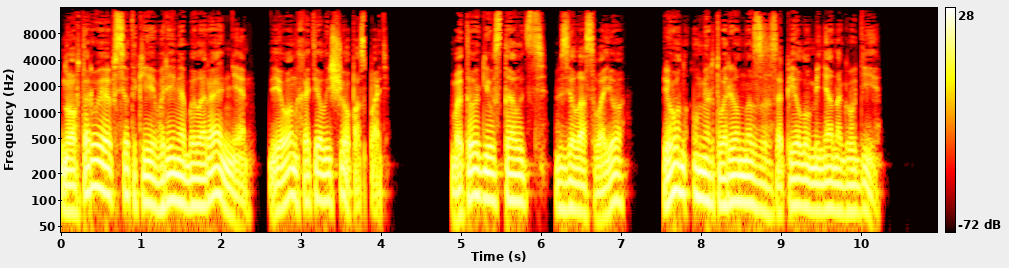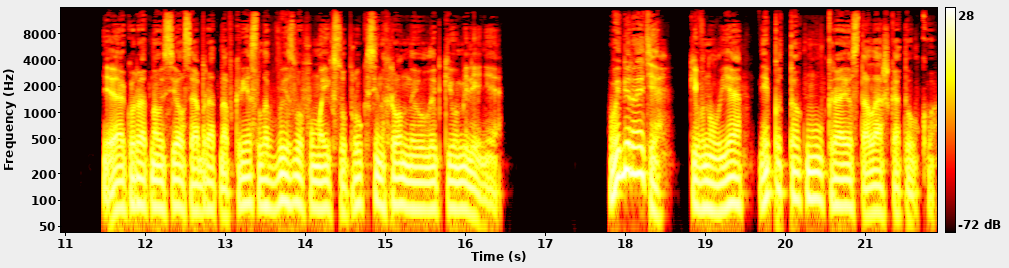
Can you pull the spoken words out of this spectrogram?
Ну а второе, все таки время было раннее, и он хотел еще поспать. В итоге усталость взяла свое, и он умиротворенно засопел у меня на груди. Я аккуратно уселся обратно в кресло, вызвав у моих супруг синхронные улыбки умиления. «Выбирайте», — кивнул я и подтолкнул к краю стола шкатулку.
